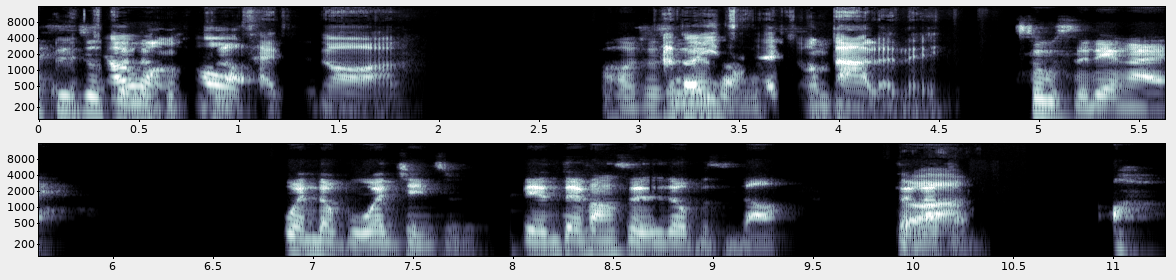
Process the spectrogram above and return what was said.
还是就真的不知道才知道啊？哦，就是那种在装大人呢，素食恋爱，问都不问清楚，连对方生日都不知道，对吧？哦，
